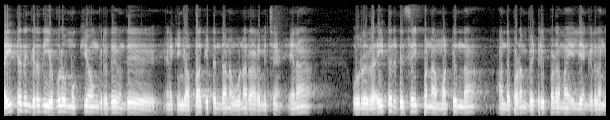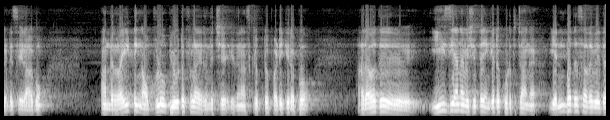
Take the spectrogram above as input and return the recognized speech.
ரைட்டருங்கிறது எவ்வளோ முக்கியங்கிறது வந்து எனக்கு எங்கள் அப்பா கிட்ட தான் நான் உணர ஆரம்பித்தேன் ஏன்னா ஒரு ரைட்டர் டிசைட் பண்ணால் மட்டும்தான் அந்த படம் வெற்றி படமா இல்லையாங்கிறது அங்கே டிசைட் ஆகும். அந்த ரைட்டிங் அவ்வளோ பியூட்டிஃபுல்லாக இருந்துச்சு. இது நான் ஸ்கிரிப்ட் படிக்கிறப்போ. அதாவது ஈஸியான விஷயத்த எங்கிட்ட கொடுத்துட்டாங்க. எண்பது சதவீத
